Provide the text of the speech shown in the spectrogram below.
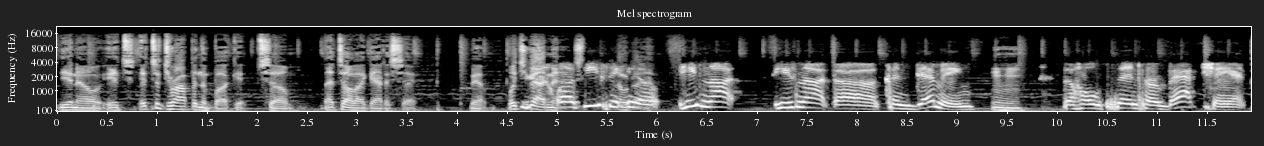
you know, it's it's a drop in the bucket. So that's all I got to say. Yeah. What you got next? Well, he's oh, you know he's not he's not uh, condemning mm-hmm. the whole "send her back" chant.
